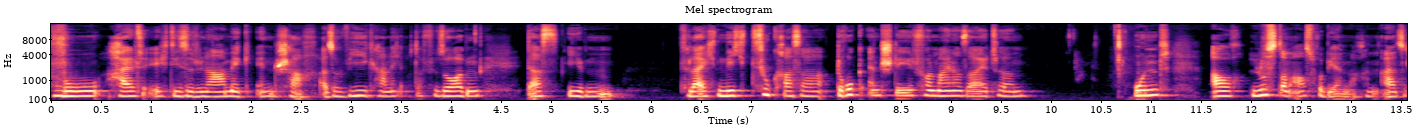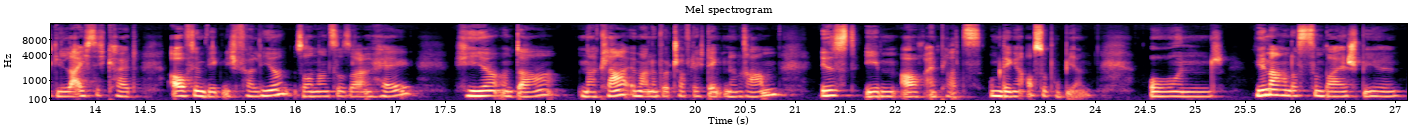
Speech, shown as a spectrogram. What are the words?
wo halte ich diese Dynamik in Schach? Also wie kann ich auch dafür sorgen, dass eben vielleicht nicht zu krasser Druck entsteht von meiner Seite und auch Lust am Ausprobieren machen. Also die Leichtigkeit auf dem Weg nicht verlieren, sondern zu sagen, hey, hier und da, na klar, immer in einem wirtschaftlich denkenden Rahmen, ist eben auch ein Platz, um Dinge auszuprobieren. Und wir machen das zum Beispiel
